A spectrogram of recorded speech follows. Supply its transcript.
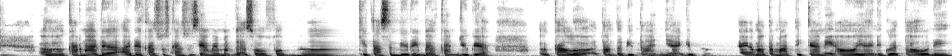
Hmm. Eh, karena ada ada kasus-kasus yang memang nggak solvable kita sendiri bahkan juga eh, kalau tante ditanya gitu kayak matematika nih oh ya ini gue tahu nih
